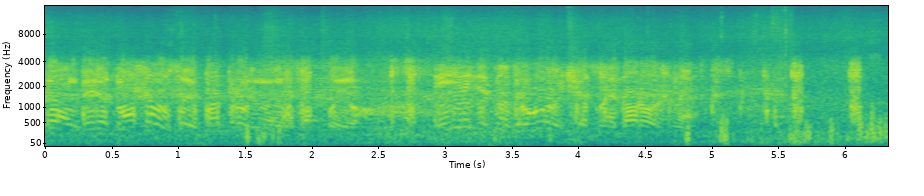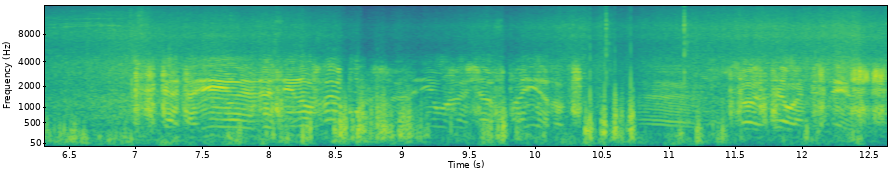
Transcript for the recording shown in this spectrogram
Пускай он берет машину свою патрульную Топыл и едет на другое учетное дорожное. Опять, они здесь не нужны больше, они уже сейчас поедут. Э, Все сделаем быстрее.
